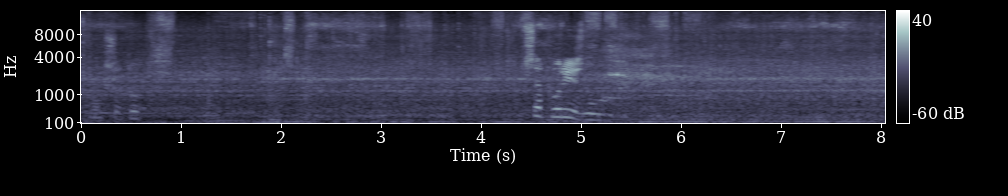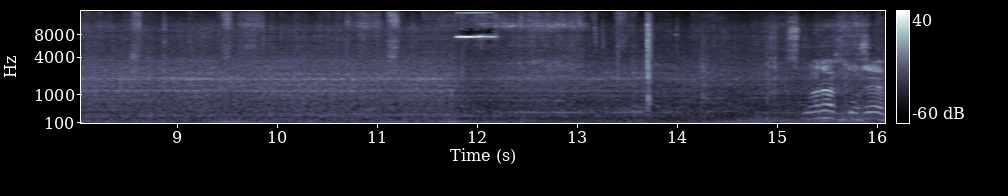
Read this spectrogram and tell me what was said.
Так що тут все по-різному. Смарагд уже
